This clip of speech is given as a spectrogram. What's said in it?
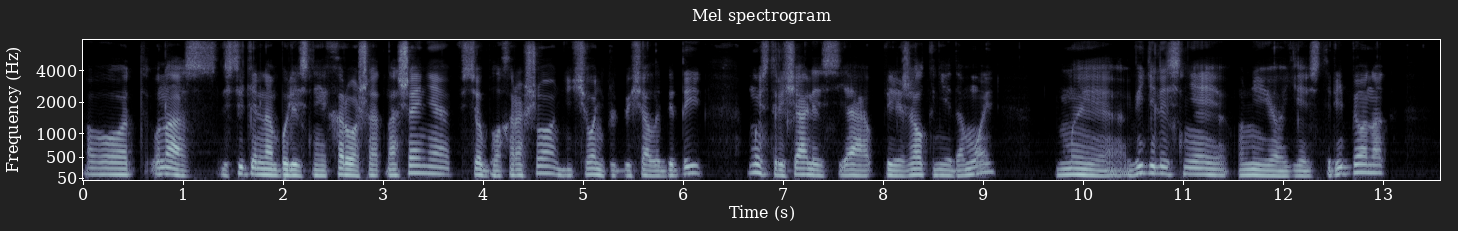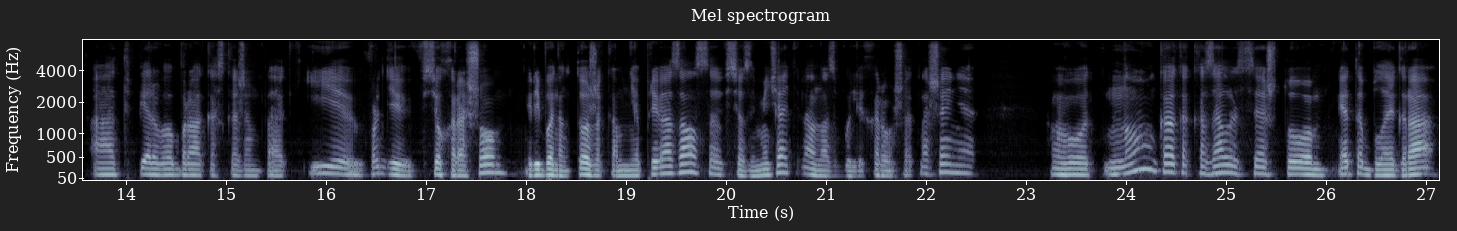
Вот. У нас действительно были с ней хорошие отношения, все было хорошо, ничего не предвещало беды. Мы встречались, я приезжал к ней домой, мы виделись с ней, у нее есть ребенок от первого брака, скажем так, и вроде все хорошо, ребенок тоже ко мне привязался, все замечательно, у нас были хорошие отношения. Вот. Но, как оказалось, что это была игра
